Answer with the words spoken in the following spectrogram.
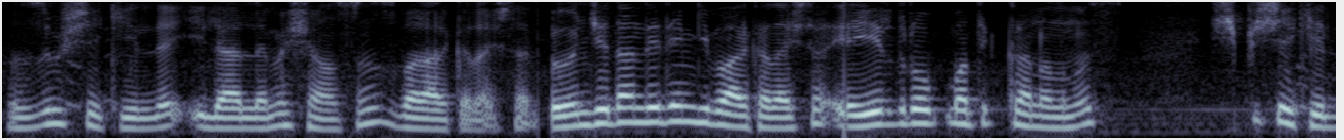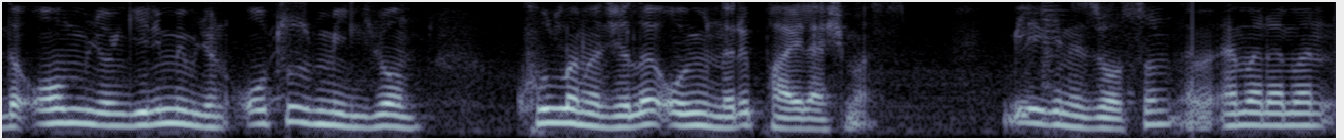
hızlı bir şekilde ilerleme şansınız var arkadaşlar. Önceden dediğim gibi arkadaşlar Airdropmatic kanalımız hiçbir şekilde 10 milyon, 20 milyon, 30 milyon kullanıcılı oyunları paylaşmaz. Bilginiz olsun. Hemen hemen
